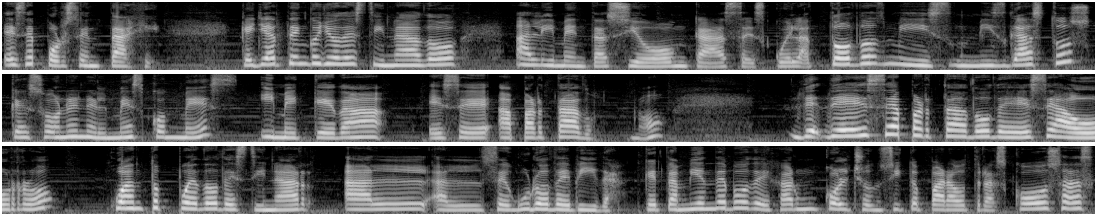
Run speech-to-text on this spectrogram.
ese porcentaje que ya tengo yo destinado alimentación, casa, escuela, todos mis mis gastos que son en el mes con mes y me queda ese apartado, ¿no? De, de ese apartado, de ese ahorro, ¿cuánto puedo destinar al, seguro de vida, que también debo dejar un colchoncito para otras cosas.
